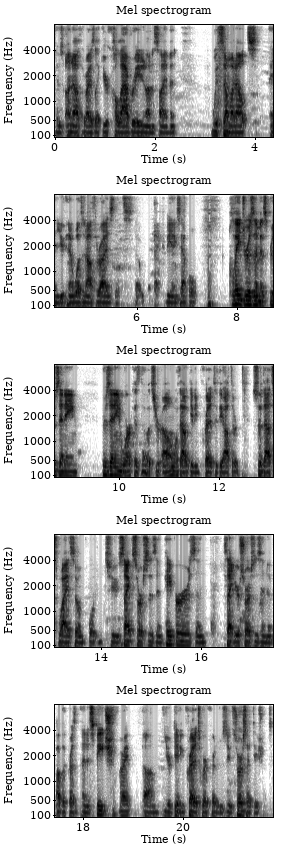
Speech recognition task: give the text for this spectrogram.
it was unauthorized, like you're collaborating on assignment with someone else and you and it wasn't authorized. That's that, that could be an example. Plagiarism is presenting presenting work as though it's your own without giving credit to the author. So that's why it's so important to cite sources in papers and cite your sources in a public present in a speech, right? Um, you're giving credits where credit is due, source citations.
